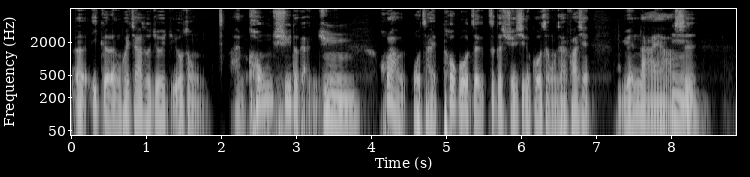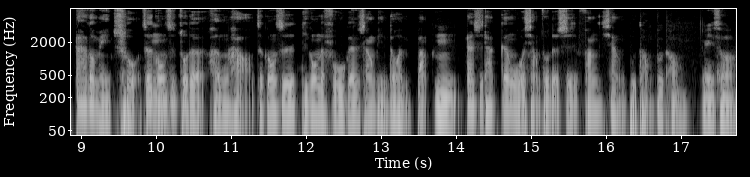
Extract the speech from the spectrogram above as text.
呃一个人回家的时候，就会有种很空虚的感觉。嗯，后来我才透过这这个学习的过程，我才发现原来啊是。大家都没错，这个公司做的很好，这公司提供的服务跟商品都很棒，嗯，但是它跟我想做的是方向不同，不同，没错，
